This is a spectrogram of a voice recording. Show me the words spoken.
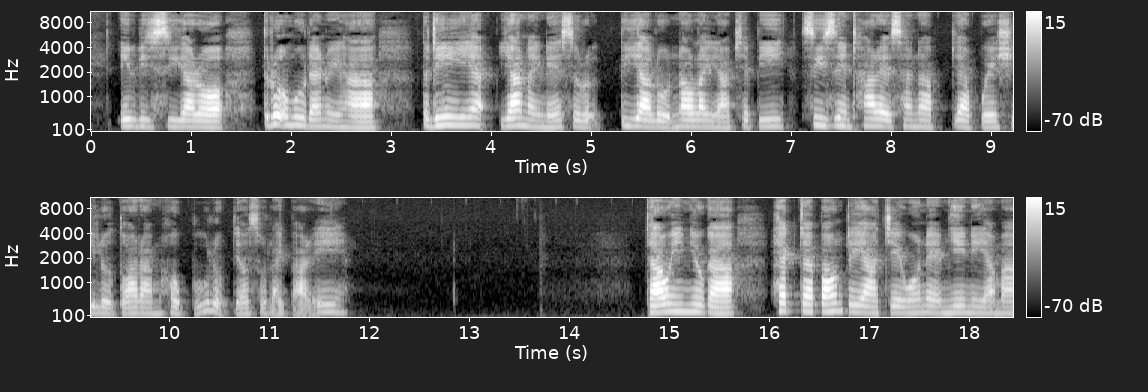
။ ABC ကတော့သူတို့အမှုတန်းတွေဟာတည်င်းရနိုင်တယ်ဆိုတော့သိရလို့နောက်လိုက်ရာဖြစ်ပြီးစီစဉ်ထားတဲ့ဆန္ဒပြပွဲရှိလို့သွားတာမဟုတ်ဘူးလို့ပြောဆိုလိုက်ပါတယ်။ဒါဝင်းမြို့က ဟက်တာပေါင်း100ကျယ်ဝန်းတဲ့မြေနေရာမှာ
